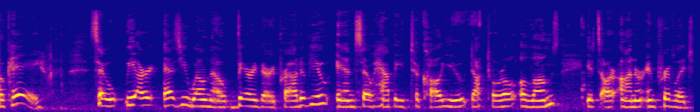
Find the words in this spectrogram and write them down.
Okay, so we are, as you well know, very, very proud of you and so happy to call you doctoral alums. It's our honor and privilege.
